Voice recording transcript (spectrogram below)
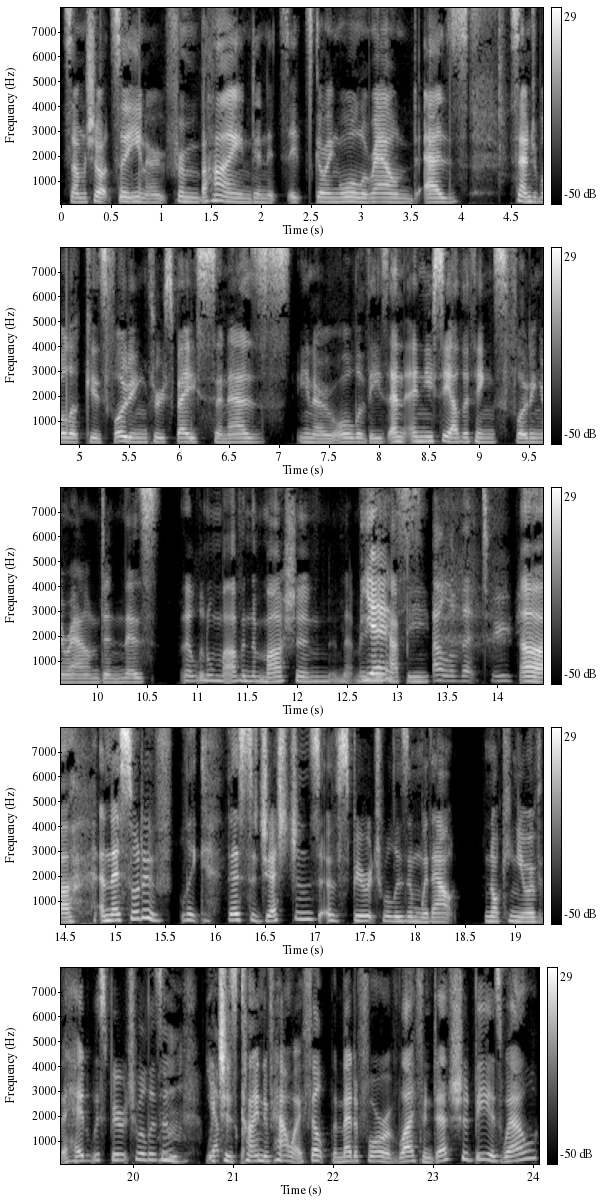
some shots are you know from behind, and it's it's going all around as Sandra Bullock is floating through space, and as you know all of these, and and you see other things floating around, and there's a little Marvin the Martian, and that made yes, me happy. I love that too. Uh, and there's sort of like there's suggestions of spiritualism without knocking you over the head with spiritualism, Mm, which is kind of how I felt the metaphor of life and death should be as well.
